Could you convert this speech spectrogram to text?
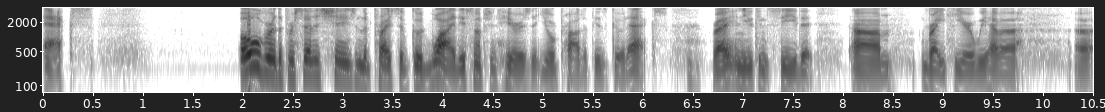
X over the percentage change in the price of good Y. The assumption here is that your product is good X, right? And you can see that um, right here we have a, a,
